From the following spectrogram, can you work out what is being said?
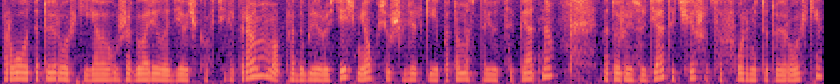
про татуировки я уже говорила девочкам в Телеграм, продублирую здесь, у меня у Ксюши аллергия, потом остаются пятна, которые зудят и чешутся в форме татуировки,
